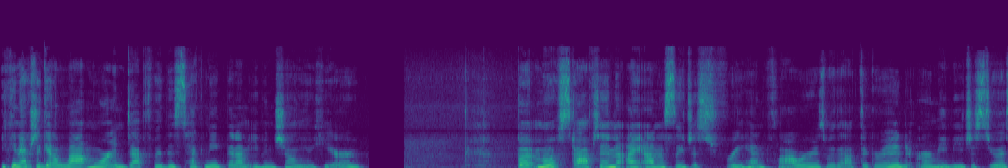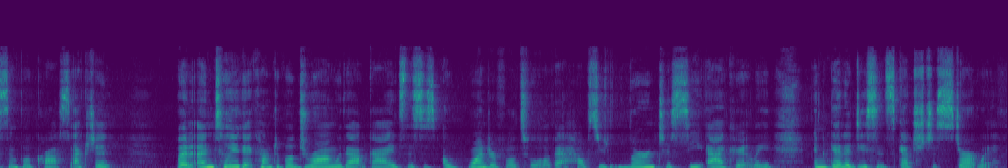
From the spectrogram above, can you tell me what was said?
You can actually get a lot more in depth with this technique than I'm even showing you here. But most often, I honestly just freehand flowers without the grid, or maybe just do a simple cross section. But until you get comfortable drawing without guides, this is a wonderful tool that helps you learn to see accurately and get a decent sketch to start with.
